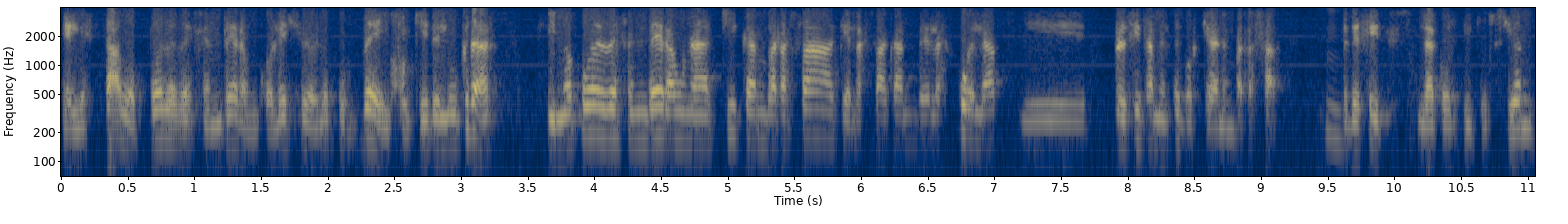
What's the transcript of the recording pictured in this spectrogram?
el Estado puede defender a un colegio de Opus Dei que quiere lucrar, y no puede defender a una chica embarazada que la sacan de la escuela precisamente porque quedan embarazadas. Mm. Es decir, la Constitución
